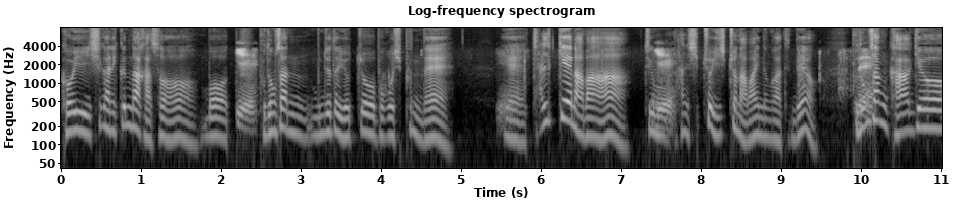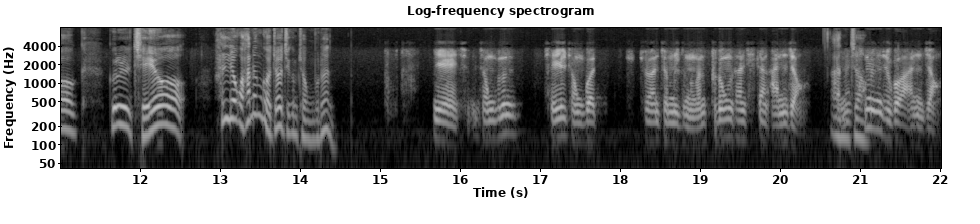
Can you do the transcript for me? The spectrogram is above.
거의 시간이 끝나가서 뭐 예, 부동산 문제도 여쭤보고 싶은데 예. 예, 짧게나마 지금 예. 네. 한 10초, 20초 남아 있는 것 같은데요. 부동산 가격을 제어하려고 하는 거죠, 지금 정부는. 예, 정부는 제일 정부가 주안점을 두는 건 부동산 시장 안정, 안정. 서민 주거 안정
